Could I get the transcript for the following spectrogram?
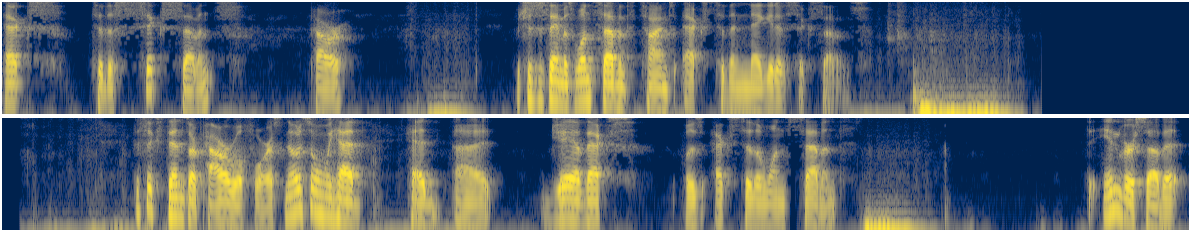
x to the 6 sevenths power, which is the same as 1 seventh times x to the negative 6 sevenths. This extends our power rule for us. Notice when we had had uh, j of x was x to the 1 seventh, the inverse of it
